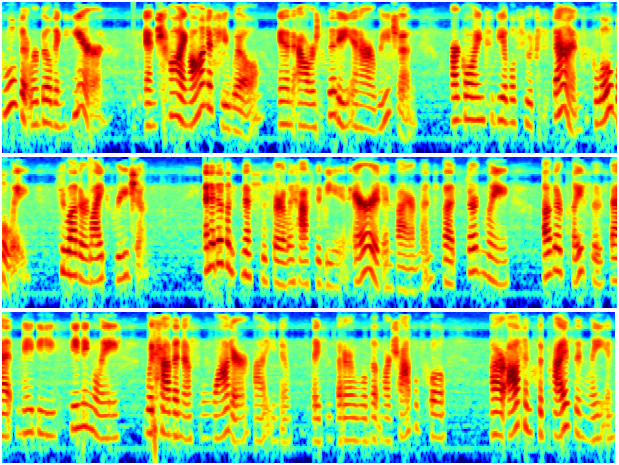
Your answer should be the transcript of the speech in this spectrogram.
tools that we're building here and trying on, if you will, in our city, in our region, are going to be able to extend globally to other like regions. And it doesn't necessarily have to be an arid environment, but certainly other places that maybe seemingly would have enough water, uh, you know, places that are a little bit more tropical, are often surprisingly in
